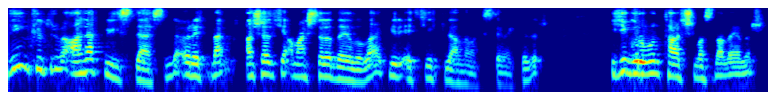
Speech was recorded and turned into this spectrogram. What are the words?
Din kültürü ve ahlak bilgisi dersinde öğretmen aşağıdaki amaçlara dayalı olarak bir etkinlik planlamak istemektedir. İki grubun tartışmasına dayanır.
